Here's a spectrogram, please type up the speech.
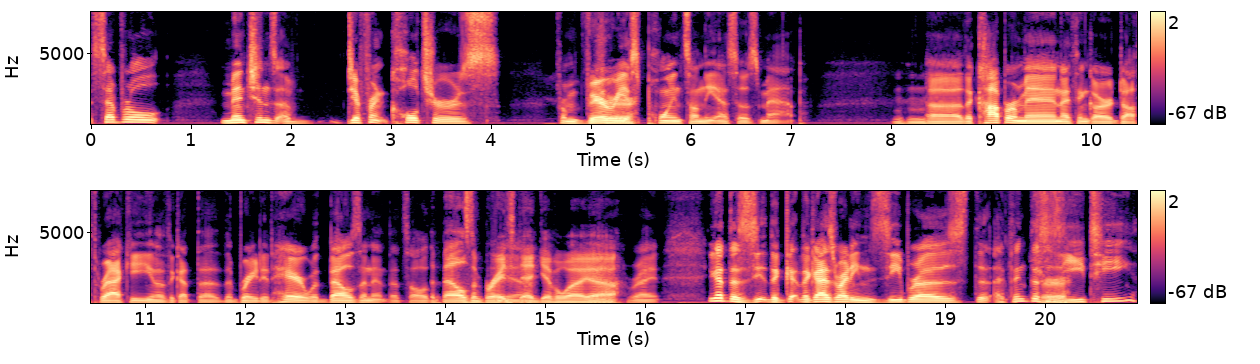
several mentions of different cultures from various points on the Essos map. Uh, the copper men, I think, are Dothraki. You know, they got the the braided hair with bells in it. That's all. The bells and braids Yeah. dead giveaway. Yeah. right. You got the ze- the the guys riding zebras. The, I think this Sure. is ET.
